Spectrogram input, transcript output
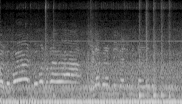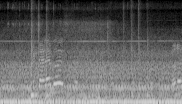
दूध नको टाकू पप्पा दूध तिथे लागत लागत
